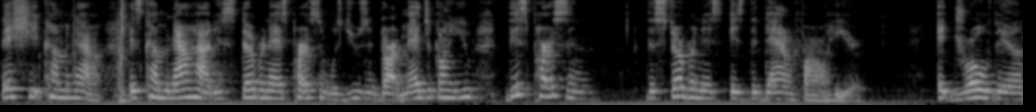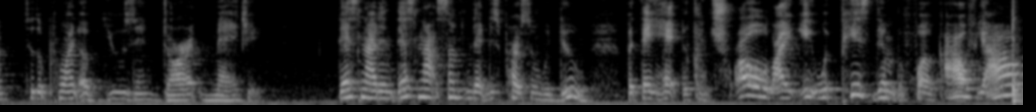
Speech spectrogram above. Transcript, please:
that shit coming out. It's coming out how this stubborn ass person was using dark magic on you. This person, the stubbornness is the downfall here. It drove them to the point of using dark magic. That's not in, that's not something that this person would do. But they had to control, like it would piss them the fuck off, y'all.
